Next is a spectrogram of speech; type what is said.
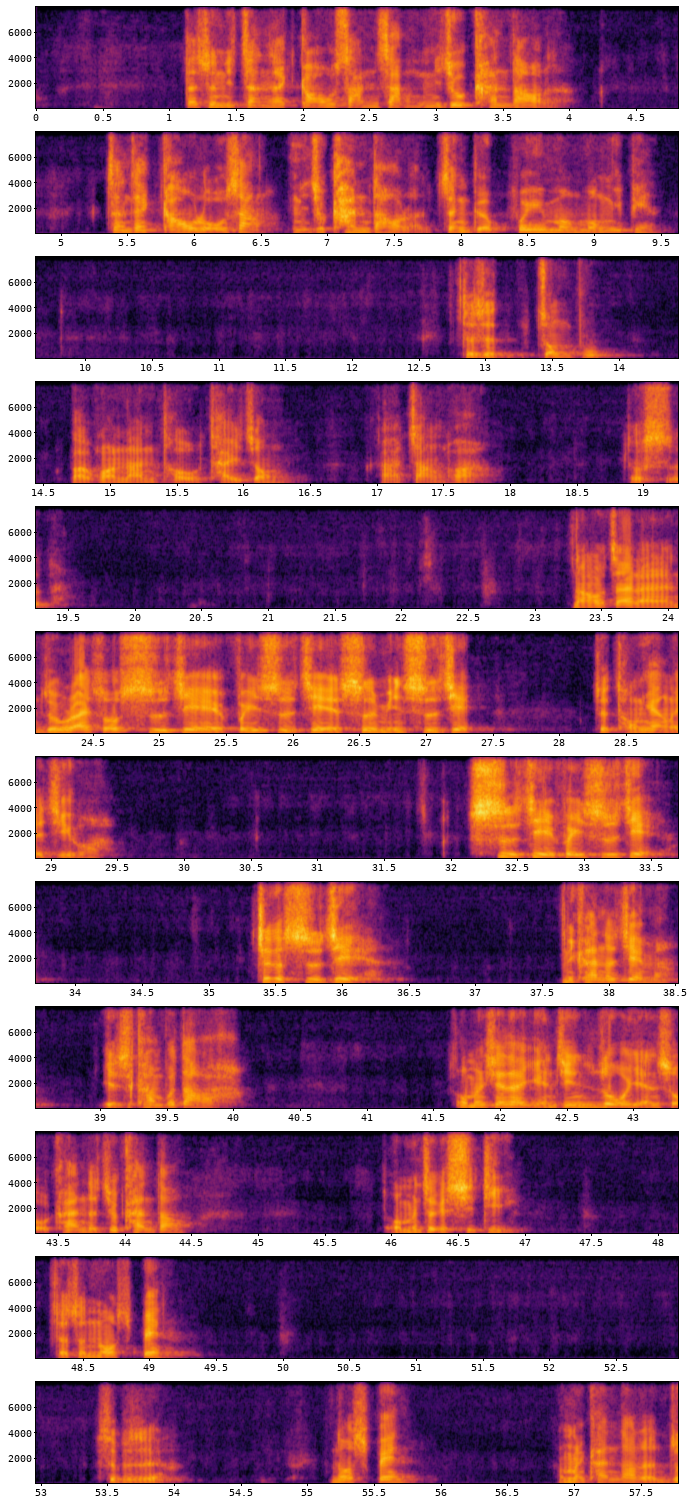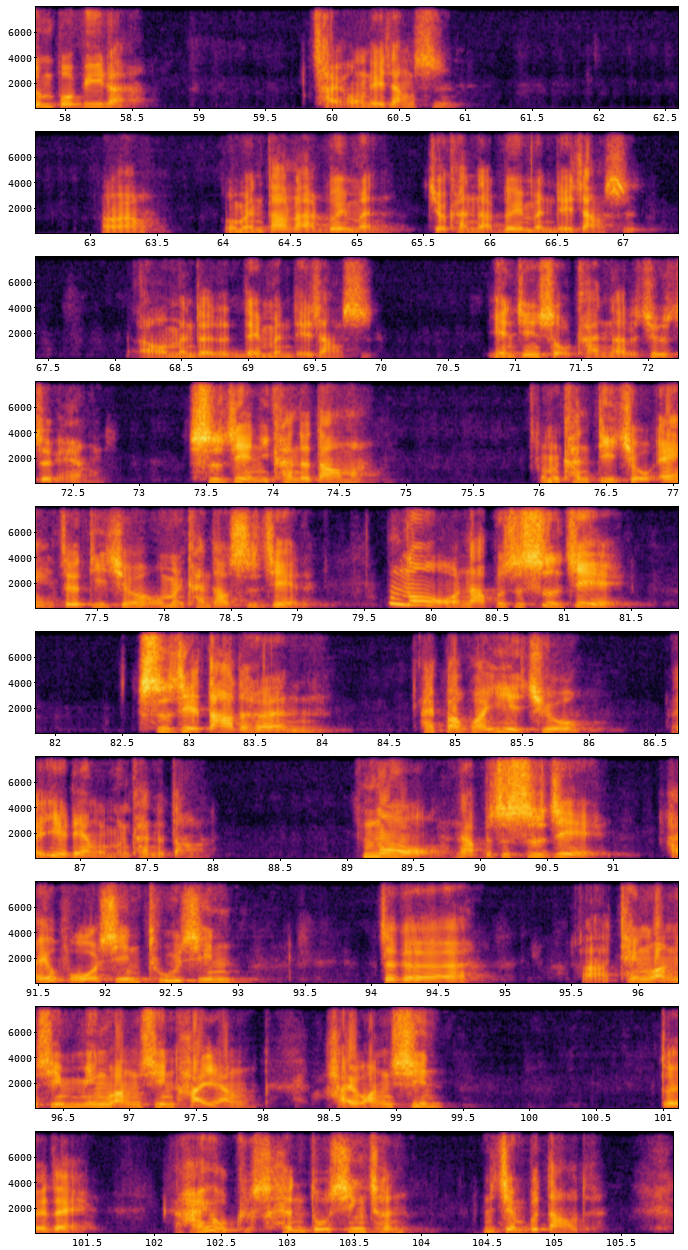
但是你站在高山上，你就看到了；站在高楼上，你就看到了整个灰蒙蒙一片。这是中部，包括南投、台中，啊，彰化，都是的。然后再来，如来说：“世界非世界，是名世界。”这同样的一句话。世界非世界，这个世界你看得见吗？也是看不到啊。我们现在眼睛肉眼所看的，就看到我们这个 city 叫做 North Bend，是不是？North Bend，我们看到的 r u m b o v i l a 彩虹雷藏寺。啊，我们到了雷门，就看到雷门雷藏寺。啊，我们的雷门雷藏寺，眼睛所看到的就是这个样子。世界你看得到吗？我们看地球，哎，这个地球我们看到世界了。No，那不是世界，世界大的很，还包括月球，哎，月亮我们看得到了。No，那不是世界，还有火星、土星，这个啊，天王星、冥王星、海洋、海王星，对不对？还有很多星辰，你见不到的。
